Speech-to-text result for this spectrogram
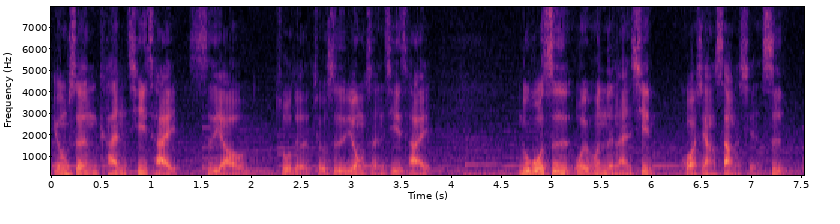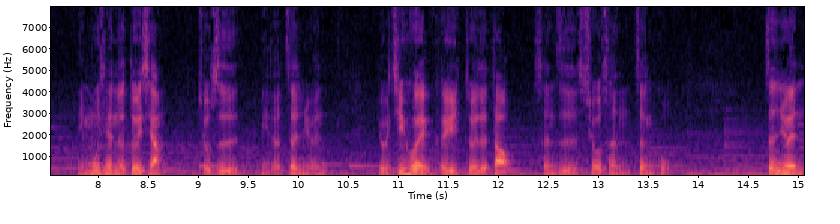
用神看七财，四爻做的就是用神七财。如果是未婚的男性，卦象上显示，你目前的对象就是你的正缘，有机会可以追得到，甚至修成正果。正缘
